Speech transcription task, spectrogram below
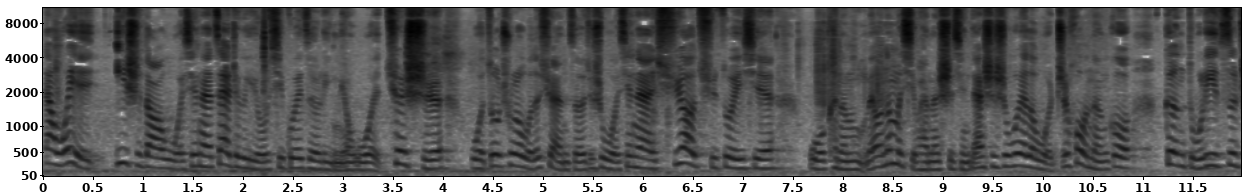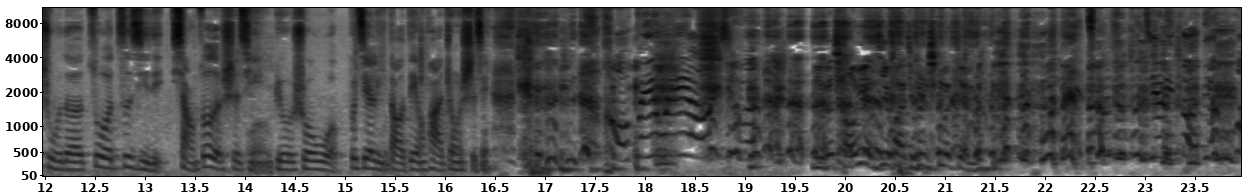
但我也意识到我现在在这个游戏规则里面，我确实我做出了我的选择，就是我现在需要去做一些我可能没有那么喜欢的事情，但是是为了我之后能够更独立自主的做自己想做的事情，比如说我不接领导电话这种事情，好卑微啊！为什么？你的长远计划就是这么简单。就是不接领导电话。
